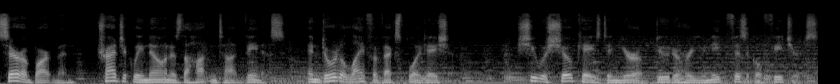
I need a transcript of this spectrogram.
Sarah Baartman, tragically known as the Hottentot Venus, endured a life of exploitation. She was showcased in Europe due to her unique physical features,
